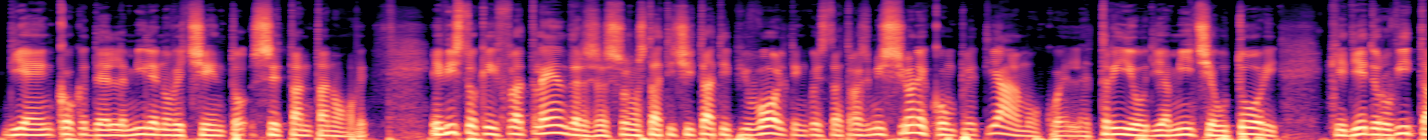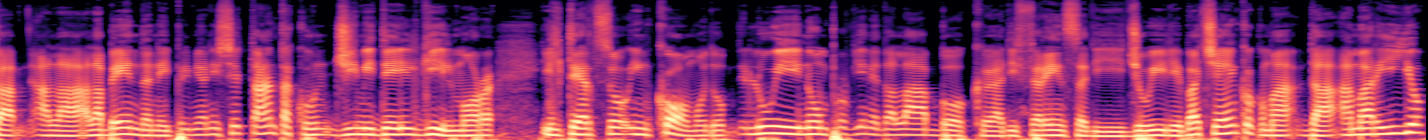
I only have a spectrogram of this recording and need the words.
di Hancock del 1979. E visto che i Flatlanders sono stati citati più volte in questa trasmissione, completiamo quel trio di amici autori che diedero vita alla, alla band nei primi anni 70 con Jimmy Dale Gilmore, il terzo incomodo. Lui non proviene da a differenza di Joili e Bachenko, ma da Amarillo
